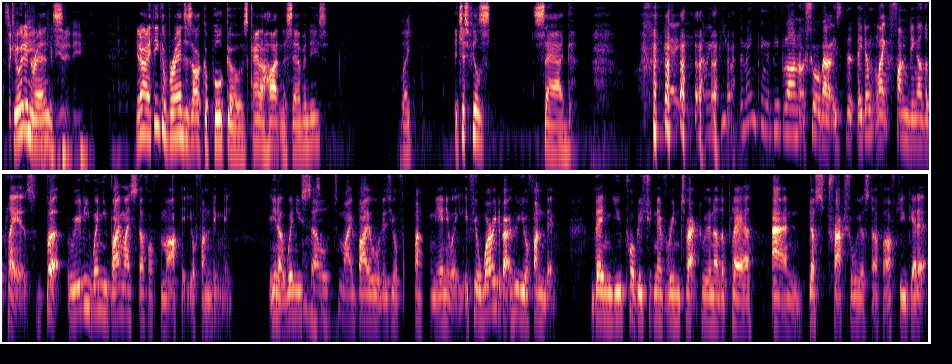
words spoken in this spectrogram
It's like Do a it in geek Rens. community. You know, I think of Rens as Acapulco is kind of hot in the 70s. Like, it just feels sad. yeah, I mean, people, the main thing that people are not sure about is that they don't like funding other players. But really, when you buy my stuff off the market, you're funding me. You know, when you sell to my buy orders, you're funding me anyway. If you're worried about who you're funding, then you probably should never interact with another player and just trash all your stuff after you get it.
